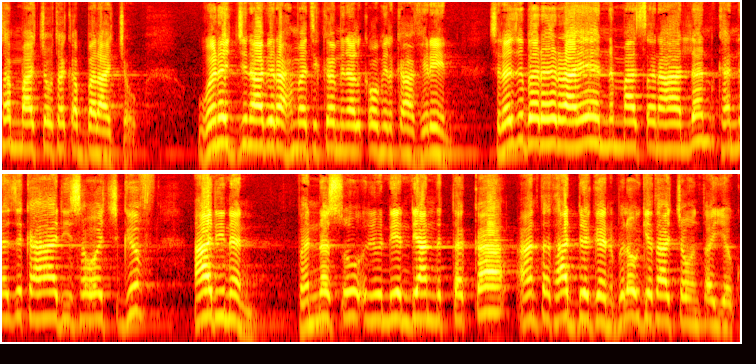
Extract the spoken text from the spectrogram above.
ሰማቸው ተቀበላቸው። ወነጅና ቢራሕመቲከ ምን አልቀውም ልካፊሪን ስለዚህ በርኅራሄ እንማጸናሃለን። ከነዚህ ከሃዲ ሰዎች ግፍ አዲነን በእነሱ እንዲያንጠቃ አንተ ታደገን ብለው ጌታቸውን ጠየቁ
